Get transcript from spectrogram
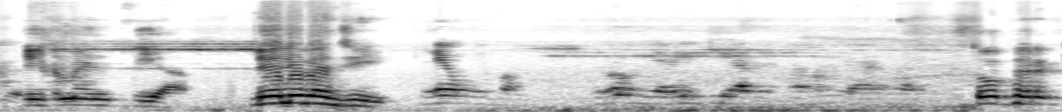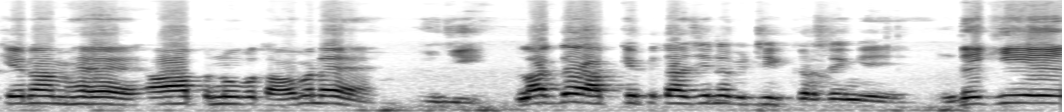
ट्रीटमेंट दिया। ले ली बहन जी। ले होंगे बाप। यही दिया रहता है। तो फिर क्या नाम है? आप नु बताओ मैंने जी। लग गए आपके पिताजी ने भी ठीक कर देंगे। देखिए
